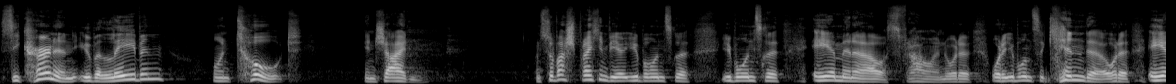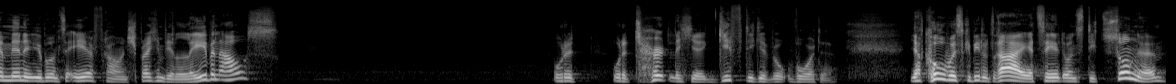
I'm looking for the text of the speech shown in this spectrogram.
Sie können über Leben und Tod entscheiden. Und so was sprechen wir über unsere, über unsere Ehemänner aus, Frauen, oder, oder über unsere Kinder oder Ehemänner über unsere Ehefrauen. Sprechen wir Leben aus oder, oder tödliche, giftige Worte? Jakobus Kapitel 3 erzählt uns, die Zunge,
